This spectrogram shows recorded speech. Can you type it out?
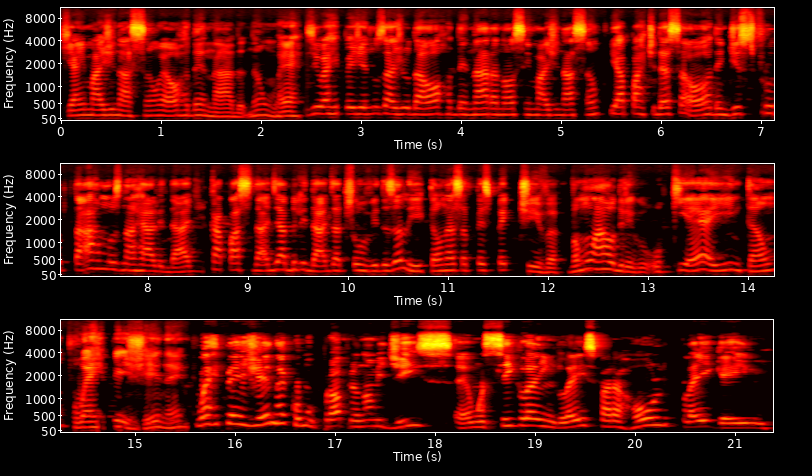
que a imaginação é ordenada, não é. E o RPG nos ajuda a ordenar a nossa imaginação e a partir dessa ordem desfrutarmos na realidade capacidades e habilidades absorvidas ali. Então nessa perspectiva, vamos lá, Rodrigo, o que é aí então o RPG, né? O RPG, né, como o próprio nome diz, é uma sigla em inglês para Role Play Game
